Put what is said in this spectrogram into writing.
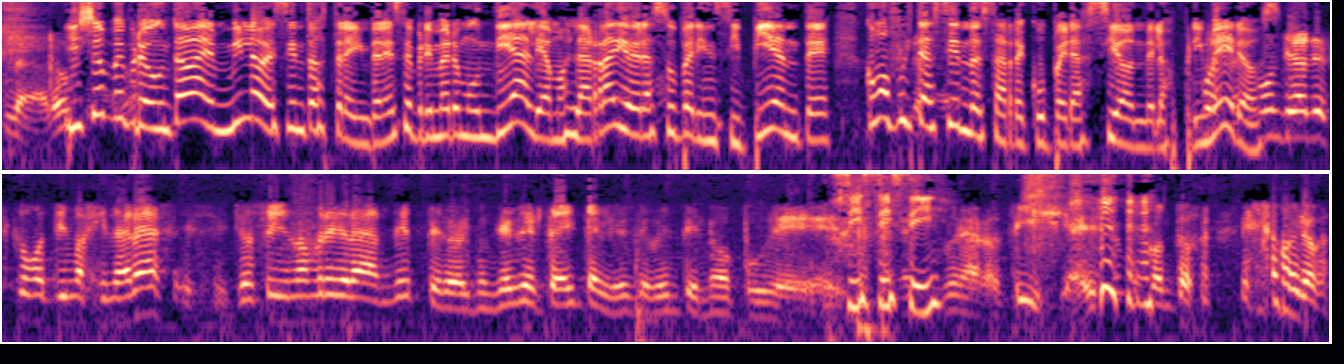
Claro, claro. Y yo me preguntaba en 1930, en ese primer mundial, digamos, la radio era súper incipiente. ¿Cómo fuiste haciendo esa recuperación de los primeros? Bueno, los mundiales, como te imaginarás, yo soy un hombre grande, pero el mundial del 30 evidentemente no pude Sí, sí, sí. ninguna noticia. Eso me contó, eso me lo,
